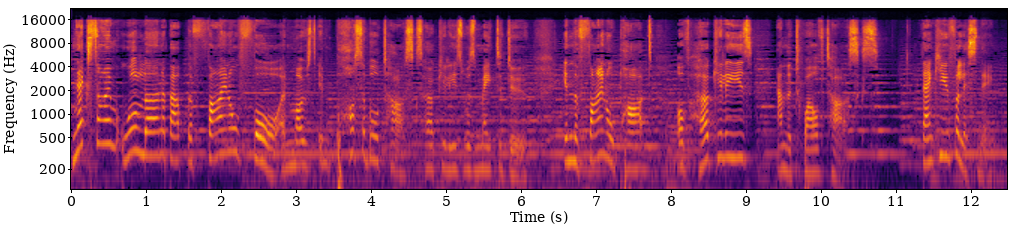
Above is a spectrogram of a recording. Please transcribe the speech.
Next time, we'll learn about the final four and most impossible tasks Hercules was made to do in the final part of Hercules and the 12 Tasks. Thank you for listening.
